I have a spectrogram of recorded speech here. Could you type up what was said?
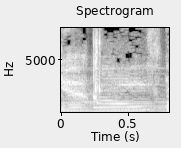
Yeah, please,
